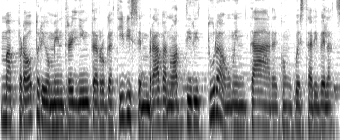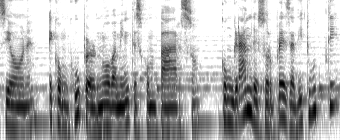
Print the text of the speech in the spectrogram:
Ma proprio mentre gli interrogativi sembravano addirittura aumentare con questa rivelazione e con Cooper nuovamente scomparso, con grande sorpresa di tutti,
